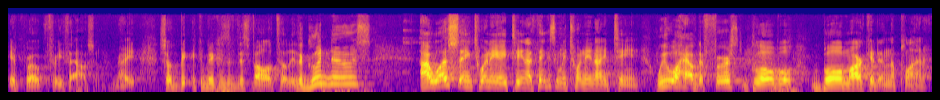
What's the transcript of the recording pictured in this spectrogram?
it broke 3,000, right? So because of this volatility. The good news, I was saying 2018, I think it's going to be 2019, we will have the first global bull market in the planet.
